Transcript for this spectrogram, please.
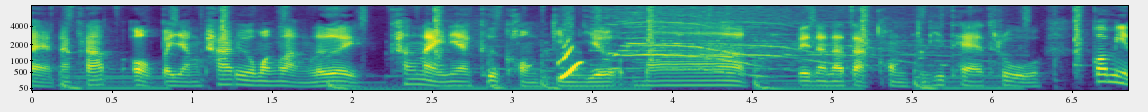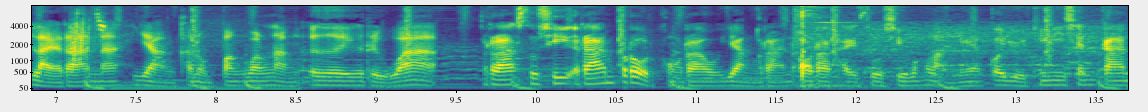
8 นะครับ ออกไปยังท่าเรือวังหลังเลย ข้างในเนี่ยคือของกินเยอะมาก เป็นอาณาจักรของกินที่แท้ทรู ก็มีหลายร้านนะ อย่างขนมปังวังหลังเอยหรือว่าร้านซูชิร้านโปรดของเราอย่างร้านอรไทยซูชิวังหลังเนี่ยก็อยู่ที่นี่เช่นกัน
